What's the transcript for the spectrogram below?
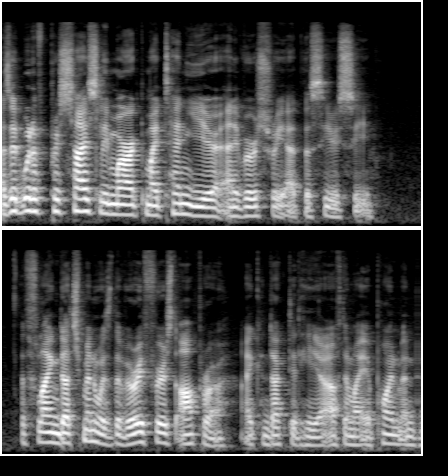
as it would have precisely marked my 10 year anniversary at the COC. The Flying Dutchman was the very first opera I conducted here after my appointment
